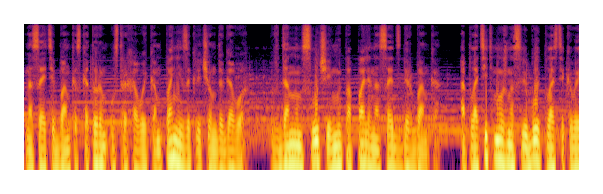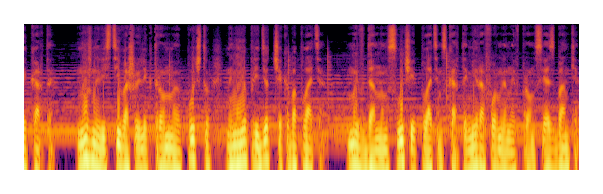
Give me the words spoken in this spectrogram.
на сайте банка с которым у страховой компании заключен договор. В данном случае мы попали на сайт Сбербанка. Оплатить можно с любой пластиковой карты. Нужно ввести вашу электронную почту, на нее придет чек об оплате. Мы в данном случае платим с карты МИР, оформленной в Промсвязьбанке,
